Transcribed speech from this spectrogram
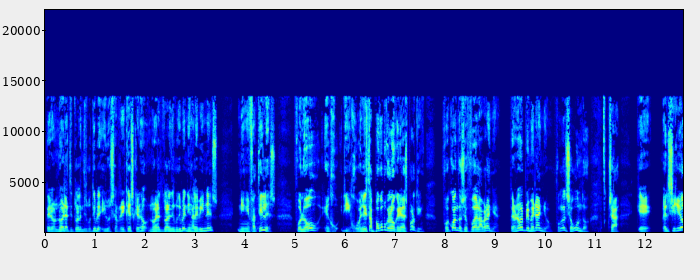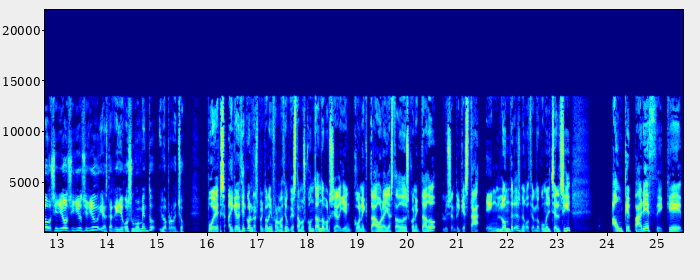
pero no era titular indiscutible. Y Luis Enrique es que no, no era titular indiscutible ni en alevines ni en infantiles. Fue luego, en, y juveniles tampoco porque no lo quería el Sporting. Fue cuando se fue a la Braña. Pero no el primer año, fue en el segundo. O sea, que él siguió, siguió, siguió, siguió y hasta que llegó su momento y lo aprovechó. Pues hay que decir con respecto a la información que estamos contando, por si alguien conecta ahora y ha estado desconectado, Luis Enrique está en Londres negociando con el Chelsea. Aunque parece que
